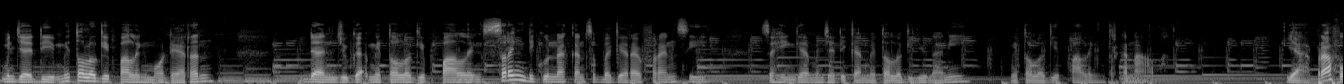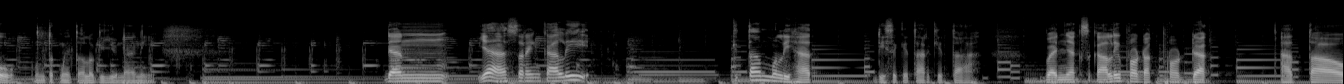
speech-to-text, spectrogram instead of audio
menjadi mitologi paling modern dan juga mitologi paling sering digunakan sebagai referensi sehingga menjadikan mitologi Yunani mitologi paling terkenal. Ya, bravo untuk mitologi Yunani. Dan ya, sering kali kita melihat di sekitar kita. Banyak sekali produk-produk atau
